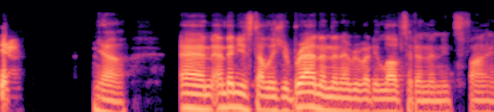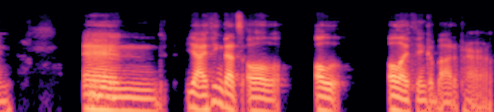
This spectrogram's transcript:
Yeah. yeah and and then you establish your brand and then everybody loves it and then it's fine Mhm. and yeah i think that's all all all i think about apparel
